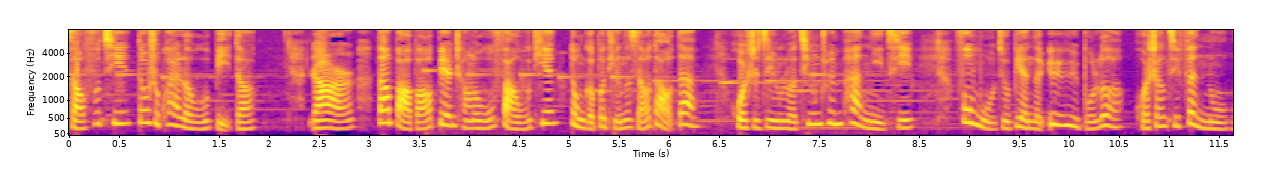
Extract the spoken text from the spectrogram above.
小夫妻都是快乐无比的。然而，当宝宝变成了无法无天、动个不停的小捣蛋，或是进入了青春叛逆期，父母就变得郁郁不乐或生气愤怒。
